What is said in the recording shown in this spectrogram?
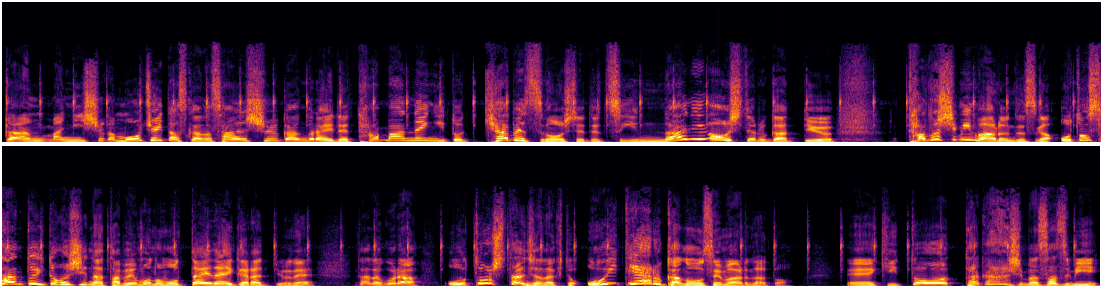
間まあ2週間もうちょい経つかな3週間ぐらいで玉ねぎとキャベツが落ちてて次何が落ちてるかっていう楽しみもあるんですが落とさんといてほしいな食べ物もったいないからっていうね。ただこれは落としたんじゃなくて置いてある可能性もあるなと。えーきっと高橋正澄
